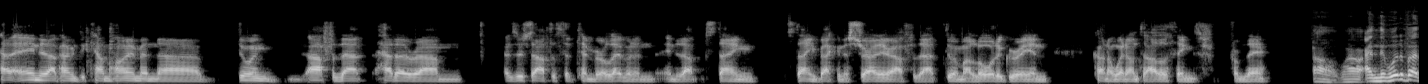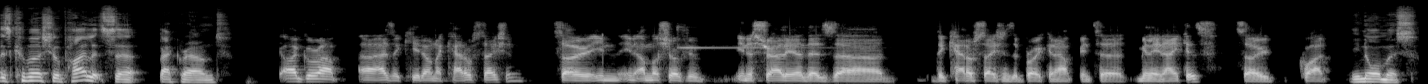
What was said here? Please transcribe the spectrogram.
Had, I ended up having to come home and uh, doing after that had a um, it was just after September 11, and ended up staying staying back in Australia after that, doing my law degree and kind of went on to other things from there. Oh wow! And then what about this commercial pilot's uh, background? I grew up uh, as a kid on a cattle station. So in, in I'm not sure if you're in Australia. There's uh, the cattle stations are broken up into million acres, so quite enormous.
